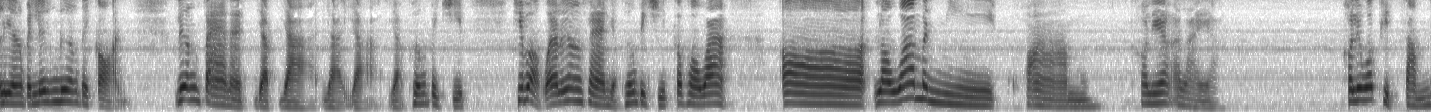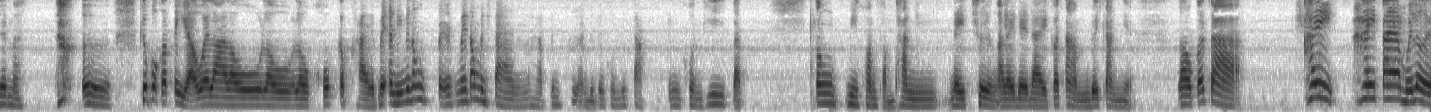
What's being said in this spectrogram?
เรียงเป็นเรื่องๆไปก่อน เรื่องแฟนอะอย่าอย่าอย่าอย่าอย่าเพิ่งไปคิด ที่บอกว่าเรื่องแฟนอย่าเพิ่งไปคิด ก็เพราะว่าเออเราว่ามันมีความเขาเรียกอะไรอะเขาเรียกว่าผิดซ้ำได้ไหมเออ คือปกติอะเวลาเราเราเราคบกับใครไม่อันนี้ไม่ต้องไม่ต้องเป็นแฟนนะคะเป็นเพื่อนหรือเป็นคนรู้จักเป็นคนที่แบบต้องมีความสัมพันธ์ในเชิงอะไรใด ๆ ก็ตามด้วยกันเนี่ย เราก็จะ ให้ให้แต้มไว้เลย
